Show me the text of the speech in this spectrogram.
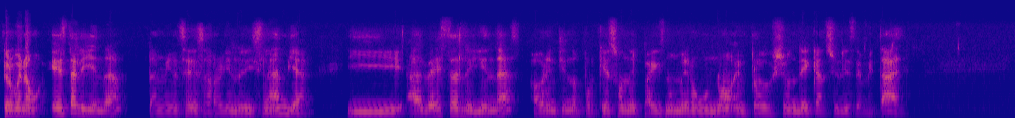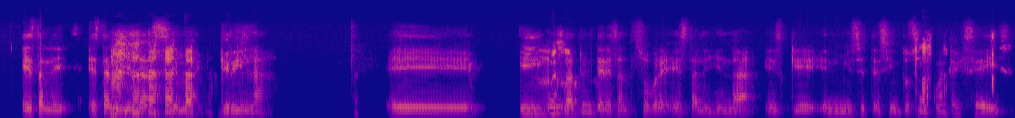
Pero bueno, esta leyenda también se desarrolló en Islandia. Y al ver estas leyendas, ahora entiendo por qué son el país número uno en producción de canciones de metal. Esta, le- esta leyenda se llama Grilla. Eh, y Mm, un dato interesante sobre esta leyenda es que en 1756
